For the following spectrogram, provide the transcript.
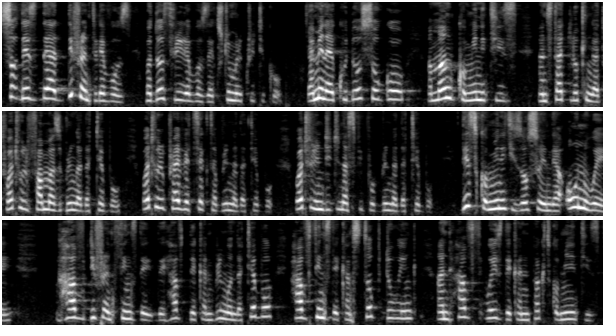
So there's, there are different levels, but those three levels are extremely critical. I mean, I could also go among communities and start looking at what will farmers bring at the table, what will private sector bring at the table, what will indigenous people bring at the table. These communities also, in their own way, have different things they, they have they can bring on the table, have things they can stop doing, and have ways they can impact communities.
